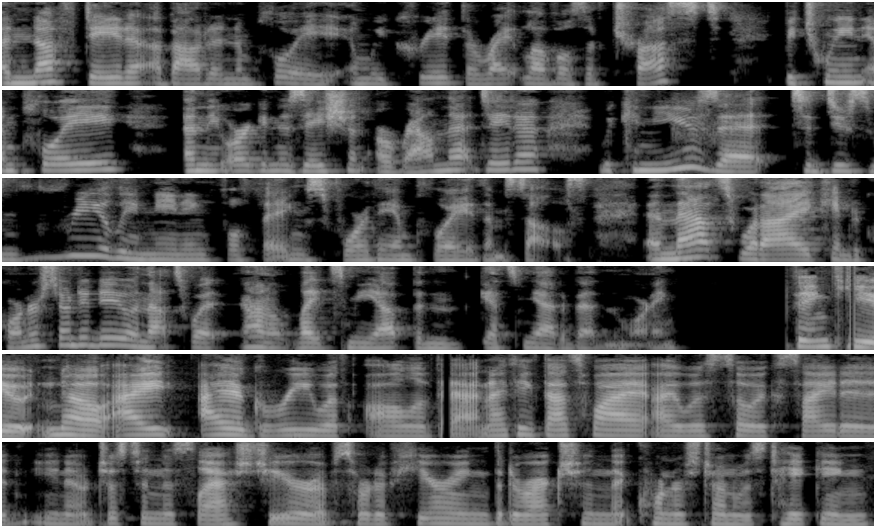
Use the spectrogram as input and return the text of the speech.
enough data about an employee and we create the right levels of trust between employee and the organization around that data, we can use it to do some really meaningful things for the employee themselves. And that's what I came to Cornerstone to do and that's what kind of lights me up and gets me out of bed in the morning. Thank you. No, I I agree with all of that. And I think that's why I was so excited, you know, just in this last year of sort of hearing the direction that Cornerstone was taking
